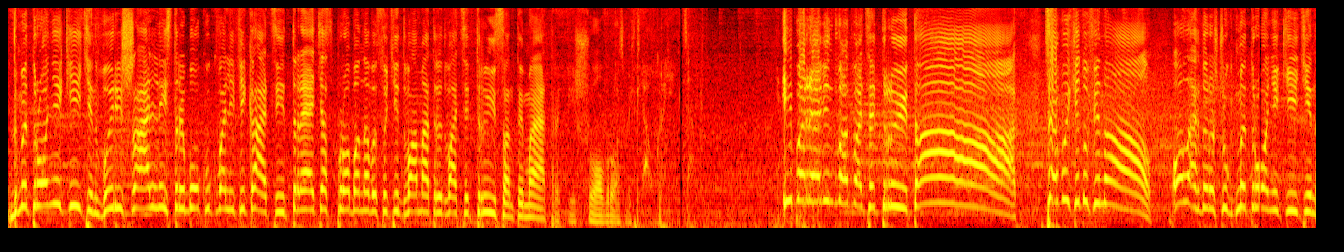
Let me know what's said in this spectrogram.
Дмитро Нікітін, вирішальний стрибок у кваліфікації. Третя спроба на висоті 2 метри 23 сантиметри. Пішов розбіг для українця. І бере він 2.23. Так! Це вихід у фінал. Олег Дорощук, Дмитро Нікітін.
